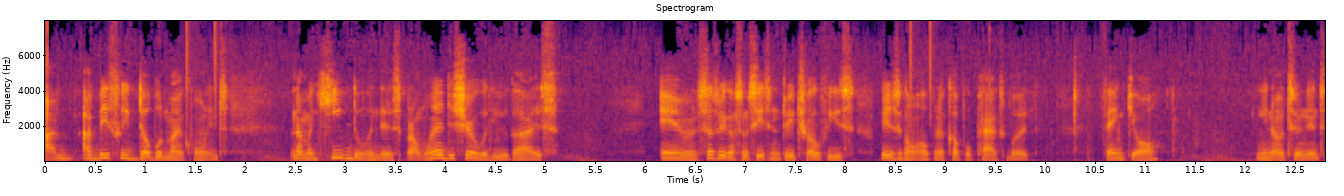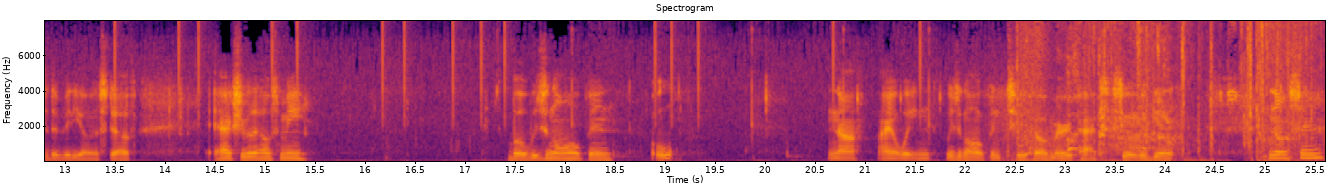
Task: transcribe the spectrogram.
I've, I've basically doubled my coins. And I'm going to keep doing this, but I wanted to share with you guys and since we got some season 3 trophies, we're just gonna open a couple packs, but thank y'all. You know, tune into the video and stuff. It actually really helps me. But we're just gonna open oh Nah, I ain't waiting. We're just gonna open two Hail Mary packs, see what we get. You know what I'm saying?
